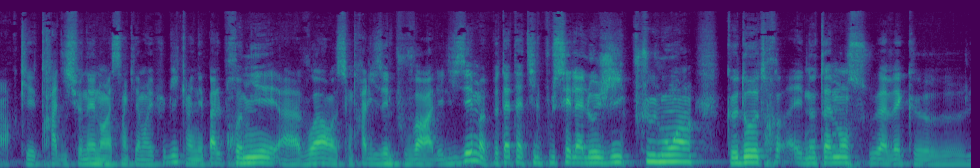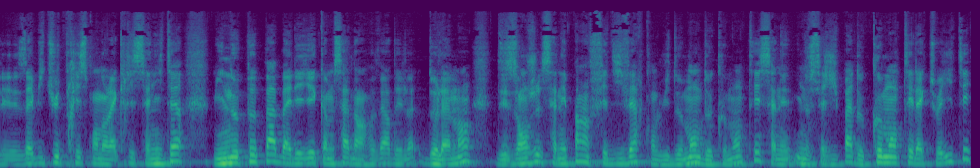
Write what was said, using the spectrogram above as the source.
alors qui est traditionnel dans la Ve République. Hein. il n'est pas le premier à avoir centralisé le pouvoir à l'Élysée, mais peut-être a-t-il poussé la logique plus loin que d'autres, et notamment avec euh, les habitudes prises pendant la crise sanitaire. Mais il ne peut pas balayer comme ça d'un revers de la main des enjeux. Ça n'est pas un fait divers qu'on lui demande de commenter. Ça il ne s'agit pas de commenter l'actualité.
